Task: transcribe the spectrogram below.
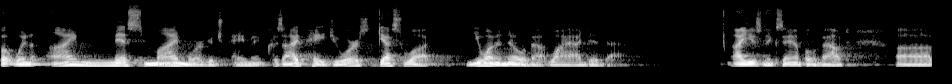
But when I miss my mortgage payment because I paid yours, guess what? You want to know about why I did that. I use an example about uh,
